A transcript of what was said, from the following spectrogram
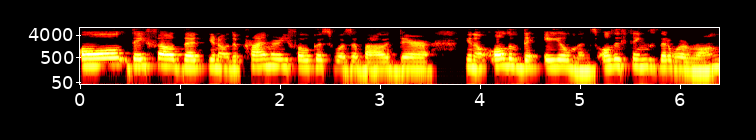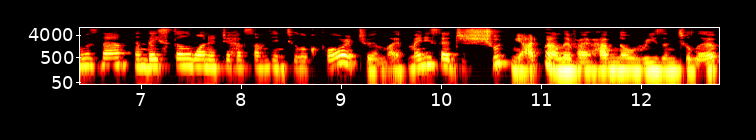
All they felt that you know the primary focus was about their you know all of the ailments all the things that were wrong with them and they still wanted to have something to look forward to in life. Many said just shoot me. I don't want to live. I have no reason to live.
